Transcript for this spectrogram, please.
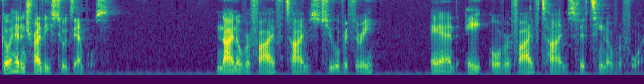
Go ahead and try these two examples. 9 over 5 times 2 over 3 and 8 over 5 times 15 over 4.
